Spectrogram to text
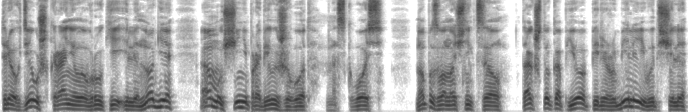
трех девушек ранило в руки или ноги, а мужчине пробил живот насквозь. Но позвоночник цел, так что копье перерубили и вытащили.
